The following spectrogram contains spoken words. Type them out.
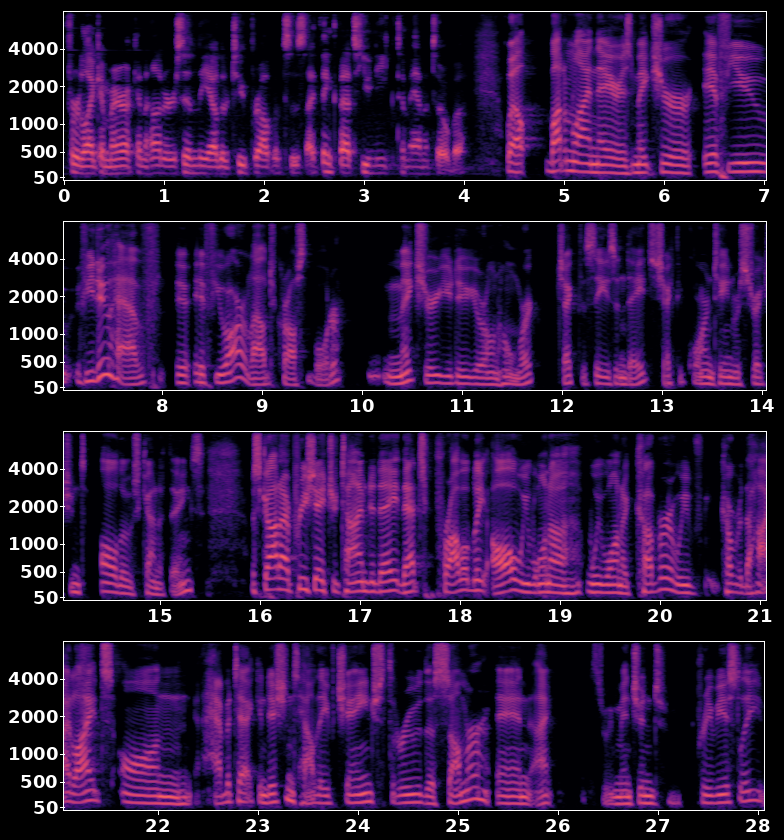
for like American hunters in the other two provinces. I think that's unique to Manitoba. Well, bottom line there is make sure if you if you do have if you are allowed to cross the border, make sure you do your own homework. Check the season dates, check the quarantine restrictions, all those kind of things. Scott, I appreciate your time today. That's probably all we want to we want to cover. We've covered the highlights on habitat conditions, how they've changed through the summer, and I as we mentioned previously,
